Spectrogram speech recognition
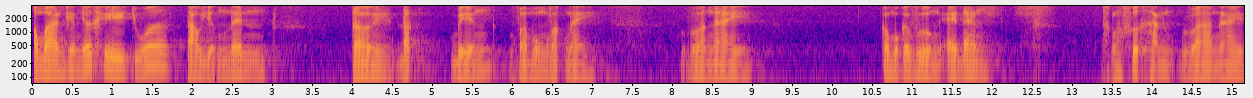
Ông bà anh chị em nhớ khi Chúa tạo dựng nên trời, đất, biển và muôn vật này và Ngài có một cái vườn Eden thật là phước hạnh và ngài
